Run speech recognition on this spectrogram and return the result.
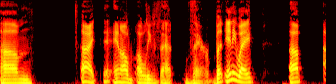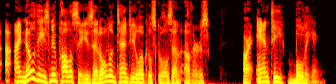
Um, all right, and I'll I'll leave that there. But anyway, uh, I, I know these new policies at Olentangy local schools and others are anti-bullying.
